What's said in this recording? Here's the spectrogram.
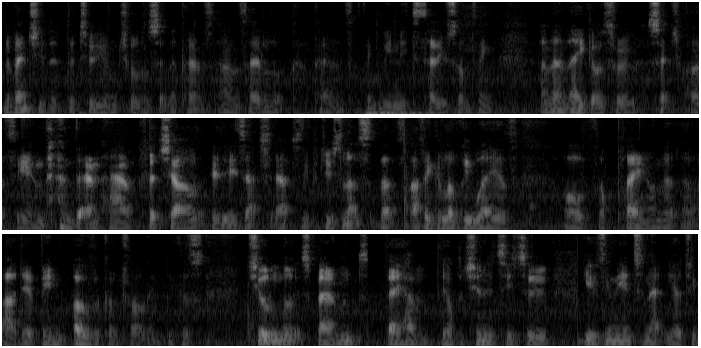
and eventually, the, the two young children sit their parents down and say, Look, parents, I think we need to tell you something. And then they go through sexuality and, and, and how the child is actually, actually produced. And that's, that's, I think, a lovely way of, of, playing on the uh, idea of being over controlling because children will experiment. They have the opportunity to, using the internet, you know, to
